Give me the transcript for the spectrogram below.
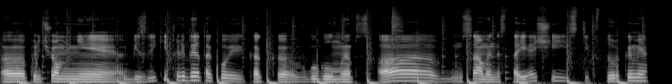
Э, причем не безликий 3D такой, как э, в Google Maps, а самый настоящий, с текстурками.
